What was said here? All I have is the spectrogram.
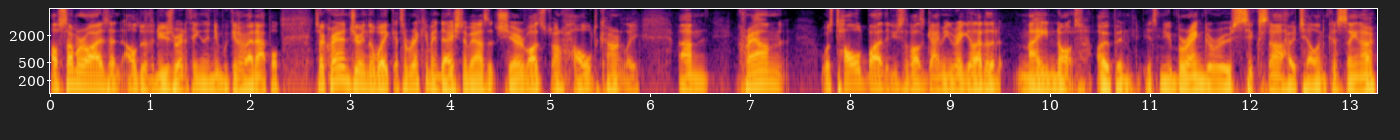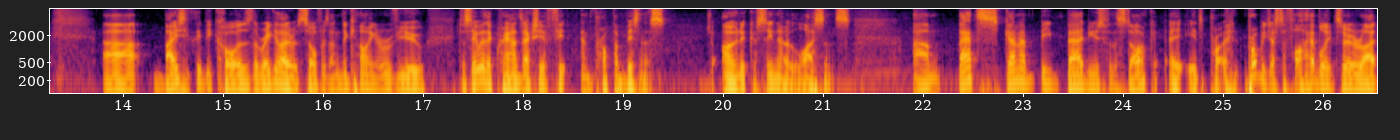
I'll summarize and I'll do the newsreader thing, and then we can talk about Apple. So Crown during the week, it's a recommendation of ours at Share Advisor. It's on hold currently. Um, Crown was told by the New South Wales gaming regulator that it may not open its new Barangaroo six star hotel and casino. Uh, basically, because the regulator itself is undergoing a review to see whether Crown's actually a fit and proper business to own a casino license. Um, that's going to be bad news for the stock. It's pro- probably justifiably too, right?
